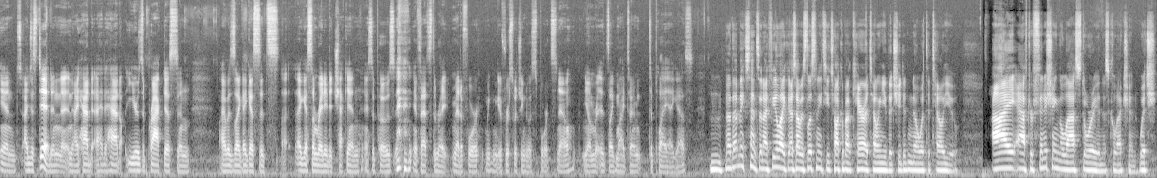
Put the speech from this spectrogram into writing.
and I just did. And and I had I had had years of practice, and I was like, I guess it's. I guess I'm ready to check in. I suppose if that's the right metaphor. We can if we're switching to a sports now. You know, it's like my time to play. I guess. Mm, no, that makes sense. And I feel like as I was listening to you talk about Cara telling you that she didn't know what to tell you, I, after finishing the last story in this collection, which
